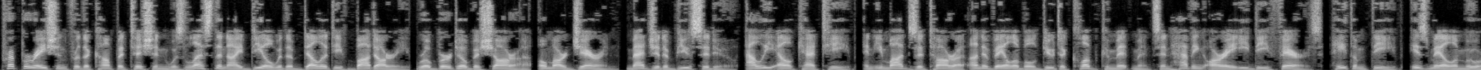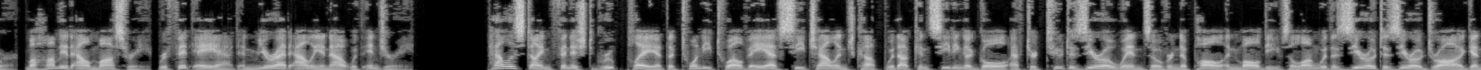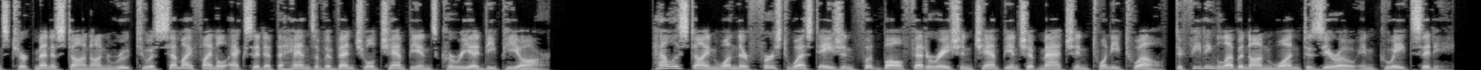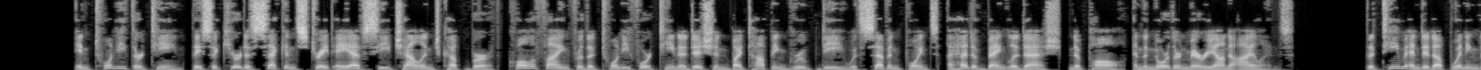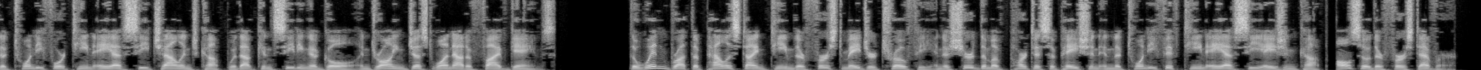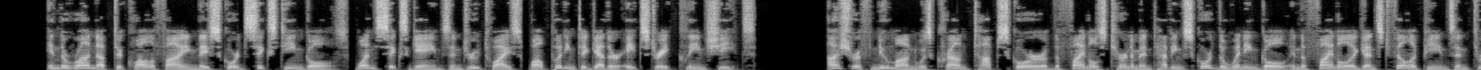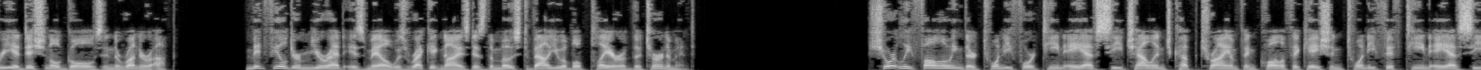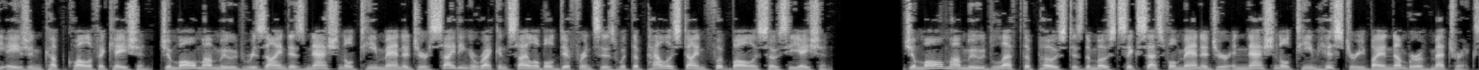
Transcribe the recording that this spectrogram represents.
Preparation for the competition was less than ideal with Abdelatif Bahdari, Roberto Bashara, Omar Jaran, Majid Abusidou, Ali El Khatib, and Imad Zatara unavailable due to club commitments and having Raed Fares, Haytham Theeb, Ismail Amour, Muhammad Al Masri, Rafit Ayad and Murad Alian out with injury. Palestine finished group play at the 2012 AFC Challenge Cup without conceding a goal after 2–0 wins over Nepal and Maldives along with a 0–0 draw against Turkmenistan en route to a semi-final exit at the hands of eventual champions Korea DPR. Palestine won their first West Asian Football Federation Championship match in 2012, defeating Lebanon 1–0 in Kuwait City. In 2013, they secured a second straight AFC Challenge Cup berth, qualifying for the 2014 edition by topping Group D with seven points, ahead of Bangladesh, Nepal, and the Northern Mariana Islands. The team ended up winning the 2014 AFC Challenge Cup without conceding a goal and drawing just one out of five games. The win brought the Palestine team their first major trophy and assured them of participation in the 2015 AFC Asian Cup, also their first ever. In the run-up to qualifying they scored 16 goals, won six games and drew twice, while putting together eight straight clean sheets. Ashraf Numan was crowned top scorer of the finals tournament having scored the winning goal in the final against Philippines and three additional goals in the runner-up. Midfielder Murad Ismail was recognized as the most valuable player of the tournament. Shortly following their 2014 AFC Challenge Cup triumph and qualification 2015 AFC Asian Cup qualification, Jamal Mahmoud resigned as national team manager citing irreconcilable differences with the Palestine Football Association. Jamal Mahmoud left the post as the most successful manager in national team history by a number of metrics.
